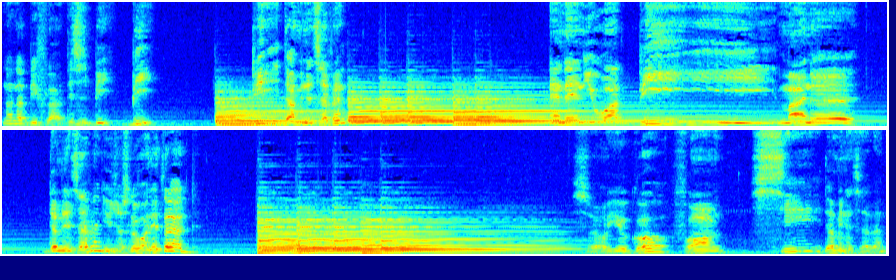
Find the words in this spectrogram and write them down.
no not B flat. This is B. B. B dominant 7 and then you want B minor dominant 7 you just lower the third. So you go from C dominant 7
